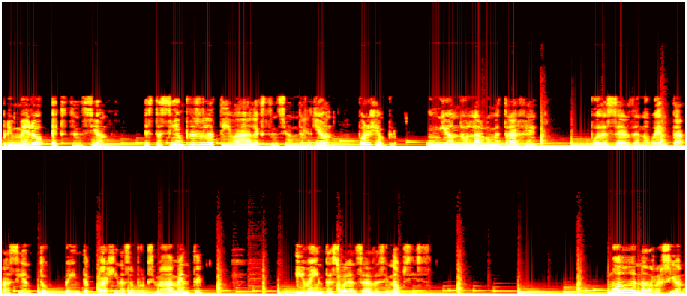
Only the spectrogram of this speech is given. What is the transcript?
Primero, extensión. Esta siempre es relativa a la extensión del guion, por ejemplo, un guion de un largometraje puede ser de 90 a 120 páginas aproximadamente y 20 suelen ser de sinopsis. Modo de narración.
